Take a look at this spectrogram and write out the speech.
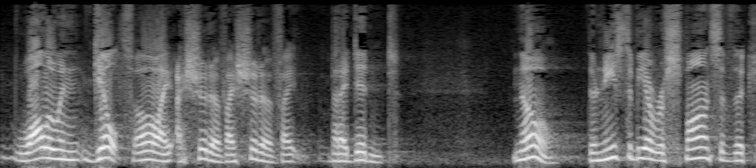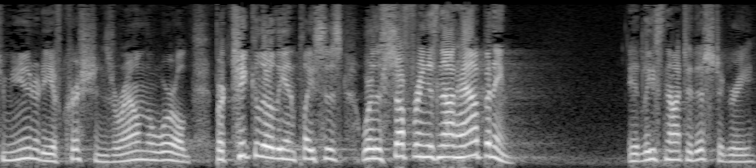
wallow in guilt. Oh, I, I should have, I should have, I, but I didn't. No. There needs to be a response of the community of Christians around the world, particularly in places where the suffering is not happening. At least not to this degree.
